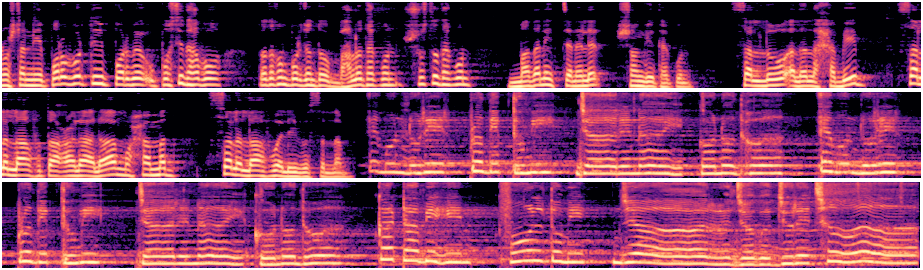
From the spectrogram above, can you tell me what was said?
অনুষ্ঠান নিয়ে পরবর্তী পর্বে উপস্থিত হব। ততক্ষণ পর্যন্ত ভালো থাকুন, সুস্থ থাকুন, মাদানী চ্যানেলের সঙ্গেই থাকুন। সাল্লু আল হাবিব। সাল্লাহ তালা আলা মুহাম্মদ সাল্লাহু আলী ওসাল্লাম এমন নূরের প্রদীপ তুমি, যার নাই কোনো ধোয়া। এমন নূরের প্রদীপ তুমি, যার নাই কোনো ধোয়া। কাটাবিহীন ফুল তুমি, যার জগৎ জুড়ে ছোঁয়া।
